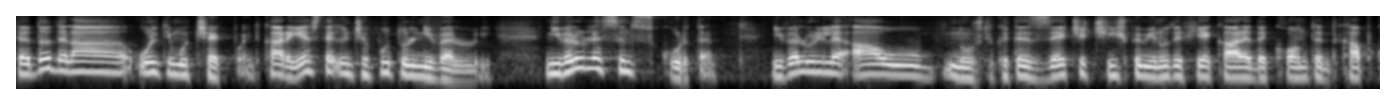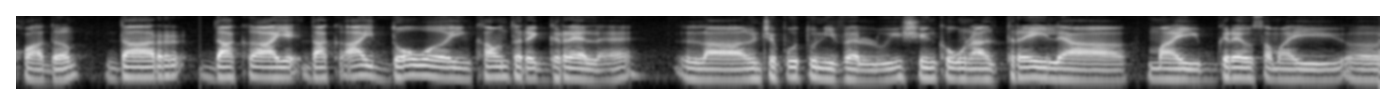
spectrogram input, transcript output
te dă de la ultimul checkpoint, care este începutul nivelului. Nivelurile sunt scurte. Nivelurile au, nu știu, câte 10-15 minute fiecare de content cap-coadă, dar dacă ai, dacă ai două encountere grele, la începutul nivelului și încă un al treilea mai greu sau mai uh,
